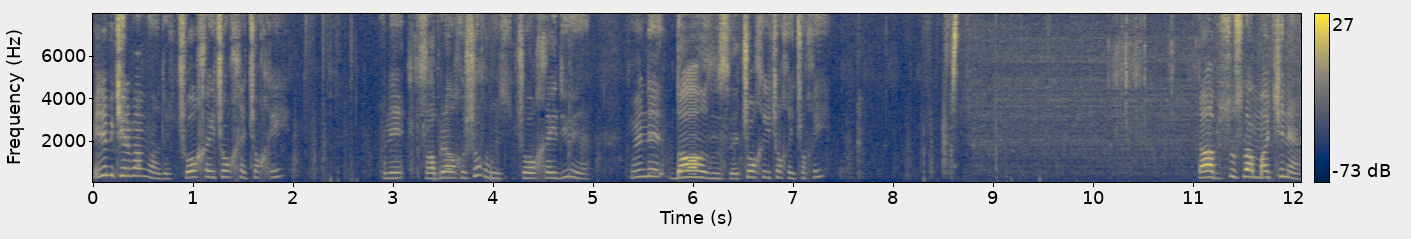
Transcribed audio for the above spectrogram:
Benim bir kelimem vardır. Çok iyi, çok iyi, çok iyi. Hani Sabri Alkış yok? Çok iyi diyor ya. Ben de daha hızlısı. Çok iyi, çok iyi, çok iyi. Ya bir sus lan makine.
